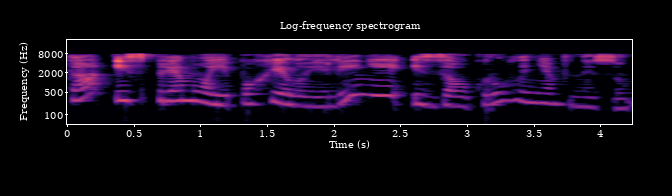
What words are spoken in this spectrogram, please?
та із прямої похилої лінії із заокругленням внизу.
